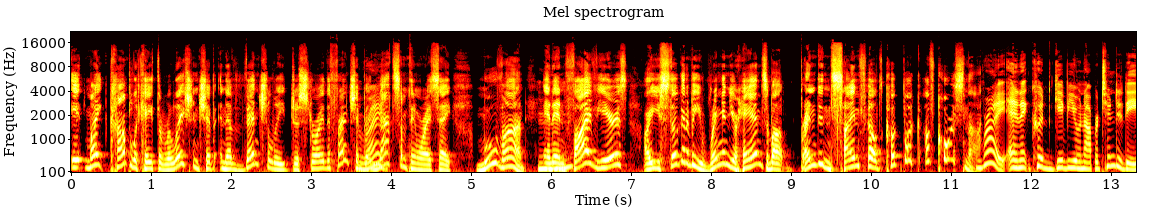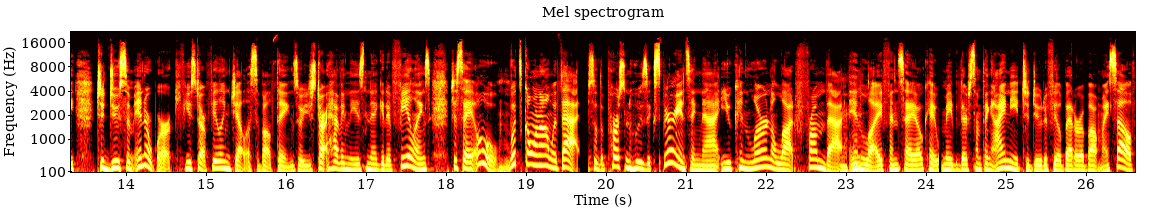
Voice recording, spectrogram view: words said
it might complicate the relationship and eventually destroy the friendship. Right. And that's something where I say, move on. And in mm-hmm. five years, are you still going to be wringing your hands about Brendan Seinfeld's cookbook? Of course not. Right. And it could give you an opportunity to do some inner work if you start feeling jealous about things or you start having these negative feelings to say, oh, what's going on with that? So the person who's experiencing that, you can learn a lot from that Mm-hmm. in life and say, okay, maybe there's something I need to do to feel better about myself,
